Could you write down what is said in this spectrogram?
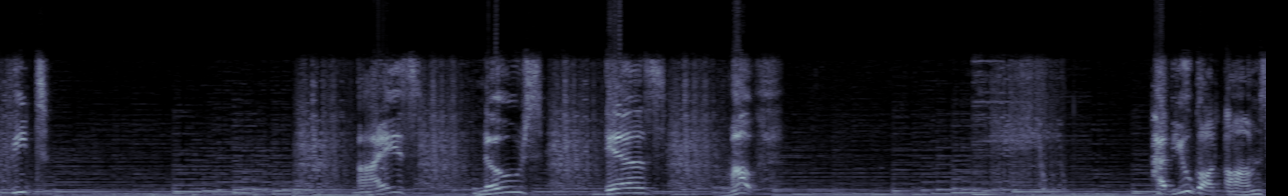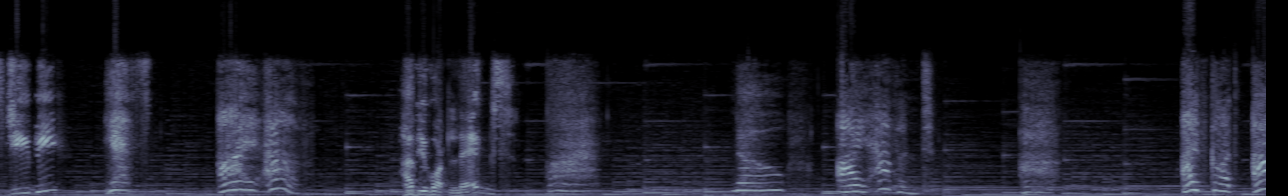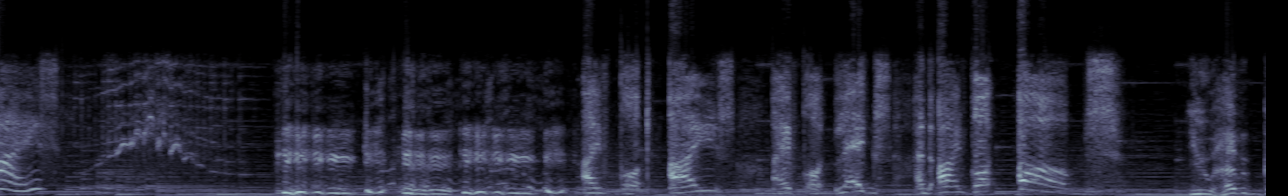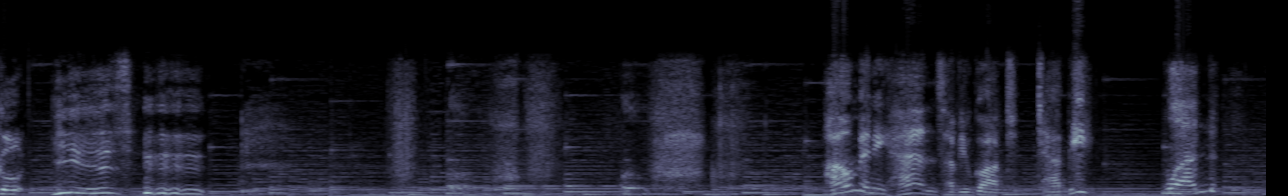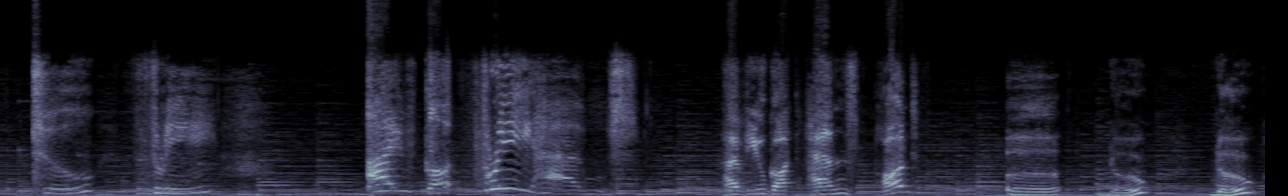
feet, eyes, nose, ears, mouth. Have you got arms, GB? Yes, I have. Have you got legs? Ah, no, I haven't. I've got eyes, I've got legs, and I've got arms. You haven't got ears. How many hands have you got, Tappy? One, two, three. I've got three hands. Have you got hands, Pod? uh, no, no.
